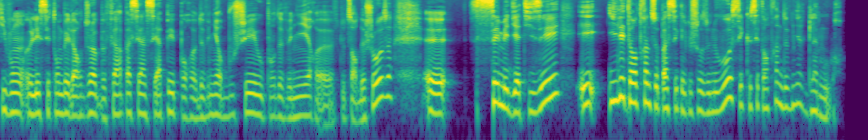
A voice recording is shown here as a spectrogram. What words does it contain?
qui vont laisser tomber leur job, faire passer un CAP pour devenir boucher ou pour devenir euh, toutes sortes de choses. Euh, c'est médiatisé et il est en train de se passer quelque chose de nouveau, c'est que c'est en train de devenir glamour.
